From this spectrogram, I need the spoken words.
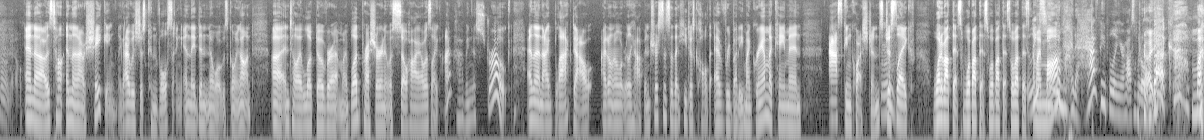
Oh no. And uh, I was telling, and then I was shaking, like I was just convulsing, and they didn't know what was going on uh, until I looked over at my blood pressure, and it was so high. I was like, I'm having a stroke, and then I blacked out. I don't know what really happened. Tristan said that he just called everybody. My grandma came in, asking questions, just like, "What about this? What about this? What about this? What about this?" At And my mom, had have people in your hospital. Right. Fuck. my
